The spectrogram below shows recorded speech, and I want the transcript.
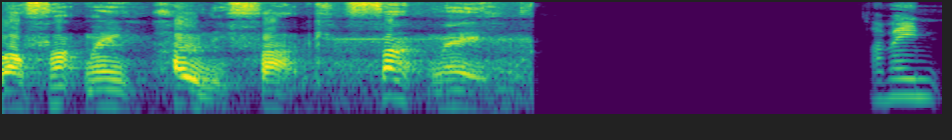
Well, fuck me. Holy fuck. Fuck me. I mean,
